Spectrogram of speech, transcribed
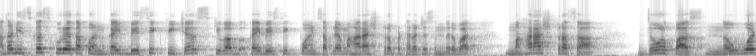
आता डिस्कस करूयात आपण काही बेसिक फीचर्स किंवा काही बेसिक पॉईंट्स आपल्या महाराष्ट्र पठाराच्या संदर्भात. महाराष्ट्राचा जवळपास नव्वद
